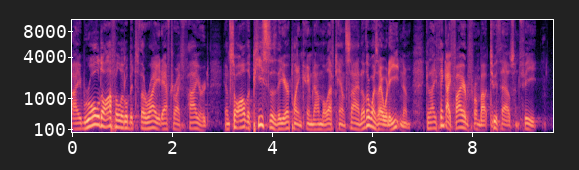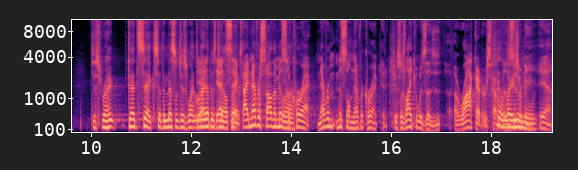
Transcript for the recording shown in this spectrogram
I rolled off a little bit to the right after I fired. And so all the pieces of the airplane came down the left hand side. Otherwise, I would have eaten them because I think I fired from about 2,000 feet. Just right, dead six. So the missile just went right up his dead tailpipe. six. I never saw the missile Wow. correct. Never missile never corrected. it was like it was a rocket or something. A laser beam. Yeah.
